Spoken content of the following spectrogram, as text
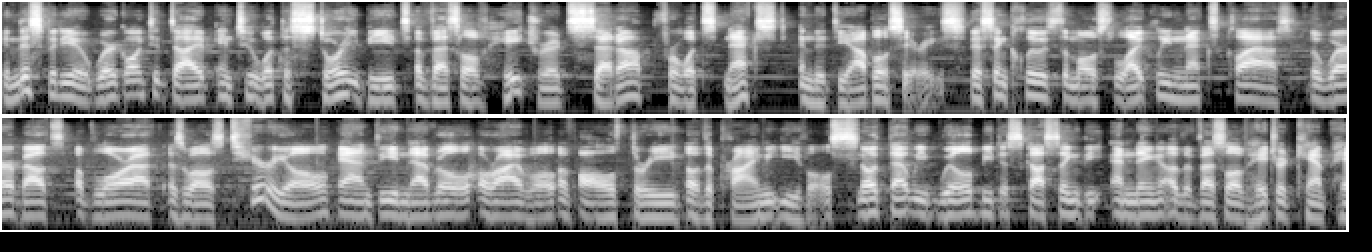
In this video, we're going to dive into what the story beats of Vessel of Hatred set up for what's next in the Diablo series. This includes the most likely next class, the whereabouts of Lorath as well as Tyrael, and the inevitable arrival of all three of the prime evils. Note that we will be discussing the ending of the Vessel of Hatred campaign,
